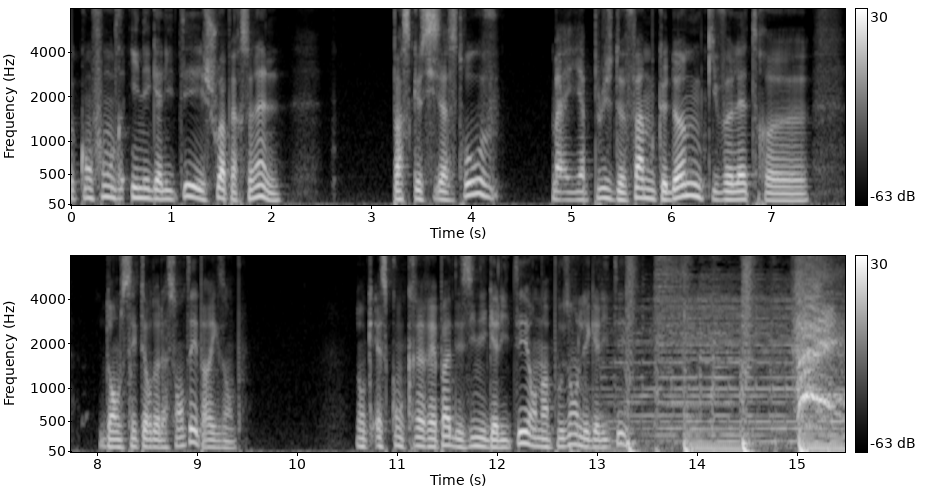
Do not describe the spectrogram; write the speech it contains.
confondre inégalité et choix personnel. Parce que si ça se trouve, bah, il y a plus de femmes que d'hommes qui veulent être dans le secteur de la santé, par exemple. Donc est-ce qu'on créerait pas des inégalités en imposant l'égalité? Hey,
